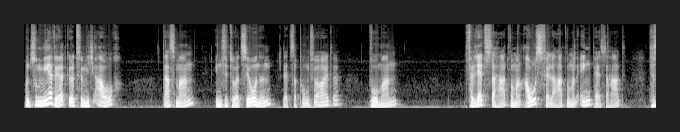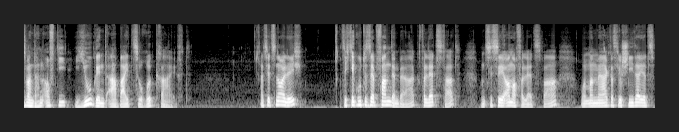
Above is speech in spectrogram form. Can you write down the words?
Und zum Mehrwert gehört für mich auch, dass man in Situationen, letzter Punkt für heute, wo man Verletzte hat, wo man Ausfälle hat, wo man Engpässe hat, dass man dann auf die Jugendarbeit zurückgreift. Als jetzt neulich sich der gute Sepp Vandenberg verletzt hat und Cissé auch noch verletzt war und man merkt, dass Yoshida jetzt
